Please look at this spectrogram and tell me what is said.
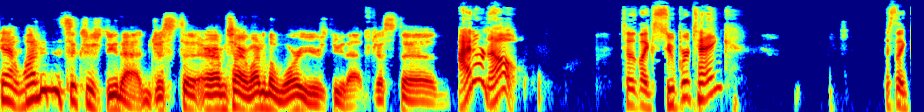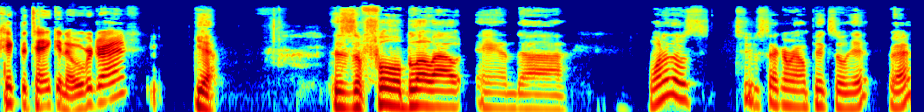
Yeah, why did the Sixers do that? Just to, or I'm sorry, why did the Warriors do that? Just to, I don't know. To like super tank? Just like kick the tank into overdrive? Yeah. This is a full blowout, and uh one of those two second round picks will hit, right?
